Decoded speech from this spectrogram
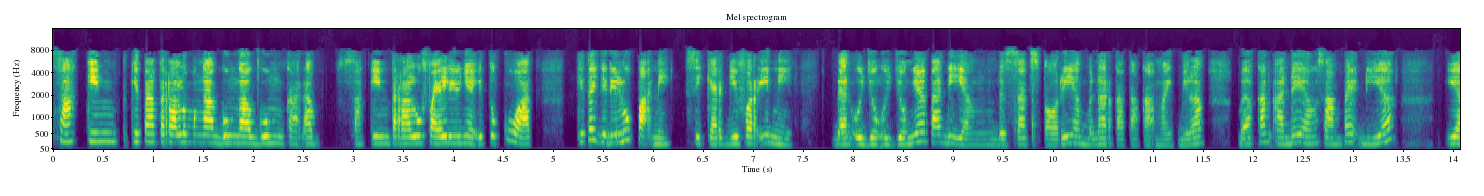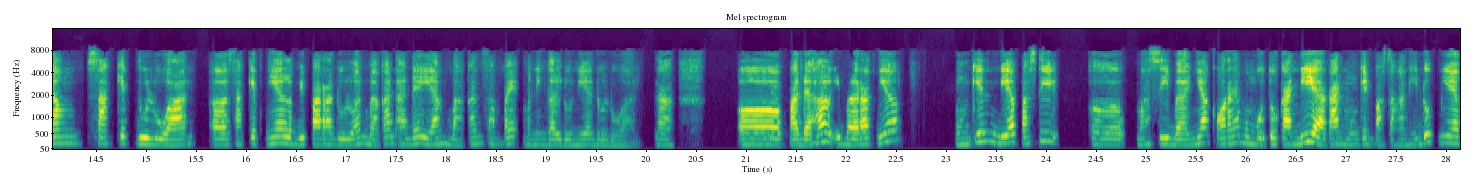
saking kita terlalu mengagung-agung karena saking terlalu value-nya itu kuat, kita jadi lupa nih si caregiver ini. Dan ujung-ujungnya tadi yang the sad story yang benar kata Kak Mike bilang, bahkan ada yang sampai dia yang sakit duluan, uh, sakitnya lebih parah duluan, bahkan ada yang bahkan sampai meninggal dunia duluan. Nah, uh, ya. padahal ibaratnya mungkin dia pasti uh, masih banyak orang yang membutuhkan dia kan, mungkin pasangan hidupnya,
